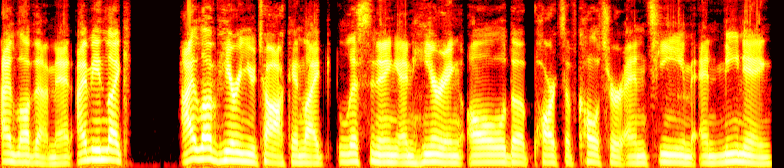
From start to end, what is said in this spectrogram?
I love that, man. I mean, like I love hearing you talk and like listening and hearing all the parts of culture and team and meaning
